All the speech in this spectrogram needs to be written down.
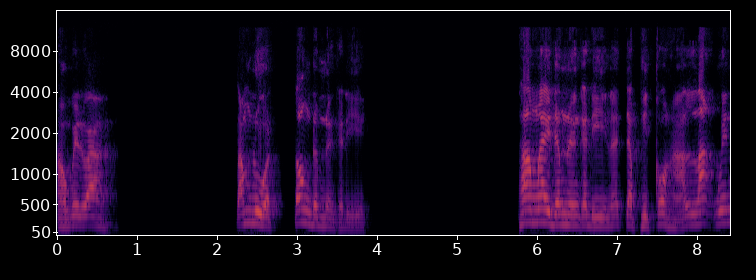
เอาเป็นว่า ตำรวจต้องดำเนินคดี ถ้าไม่ดำเนินคดีนะ จะผิดข้อหาละเว้น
